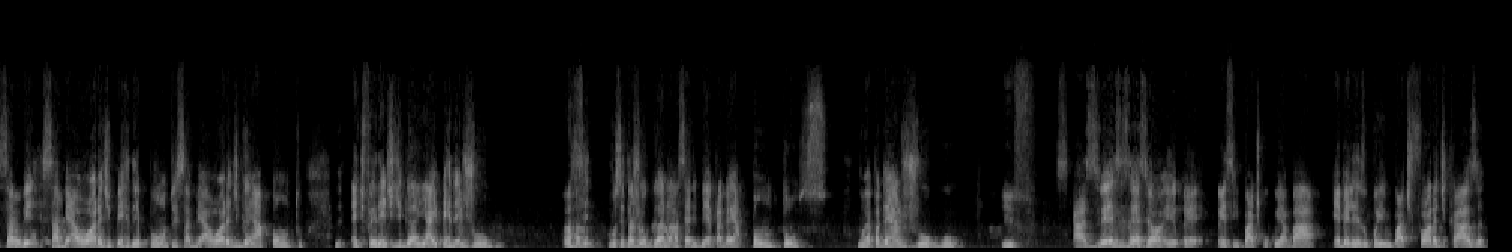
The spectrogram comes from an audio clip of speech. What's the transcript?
Saber, saber a hora de perder ponto e saber a hora de ganhar ponto. É diferente de ganhar e perder jogo. Uhum. Você está jogando a Série B é para ganhar pontos, não é para ganhar jogo. Isso. Às vezes é assim, ó, é, esse empate com o Cuiabá é beleza, um empate fora de casa,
